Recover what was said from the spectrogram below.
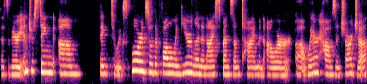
that's a very interesting um, thing to explore. And so the following year, Lynn and I spent some time in our uh, warehouse in Sharjah,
